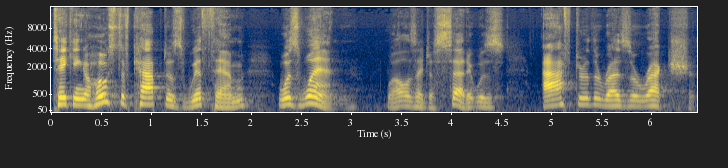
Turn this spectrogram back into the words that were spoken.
taking a host of captives with him, was when? Well, as I just said, it was after the resurrection.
